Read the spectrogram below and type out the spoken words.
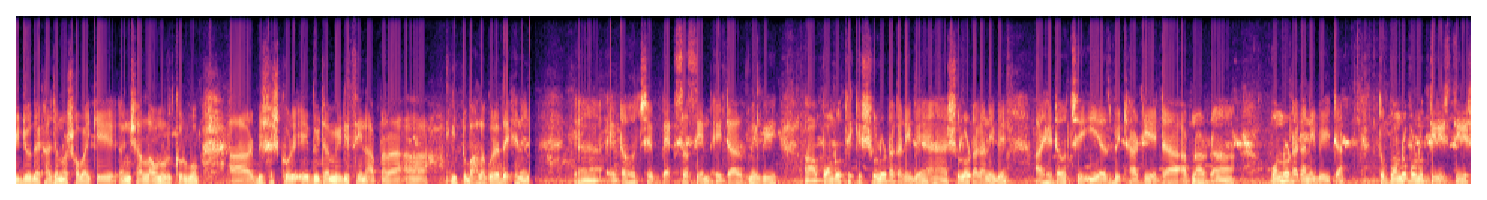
ভিডিও দেখার জন্য সবাইকে ইনশাল্লাহ অনুরোধ করব। আর বিশেষ করে এই দুইটা মেডিসিন আপনারা একটু ভালো করে দেখে নিন। এটা হচ্ছে প্যাক্সাসিন এটার মেবি পনেরো থেকে ষোলো টাকা নিবে হ্যাঁ ষোলো টাকা নিবে। আর এটা হচ্ছে E ইএসবি থার্টি এটা আপনার পনেরো টাকা নিবে এটা। তো পনেরো পনেরো, তিরিশ তিরিশ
